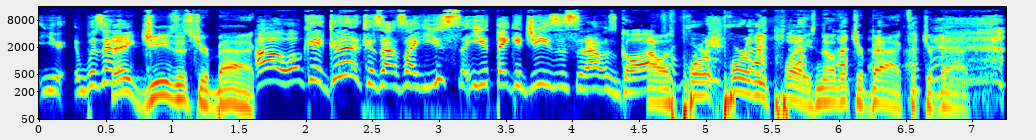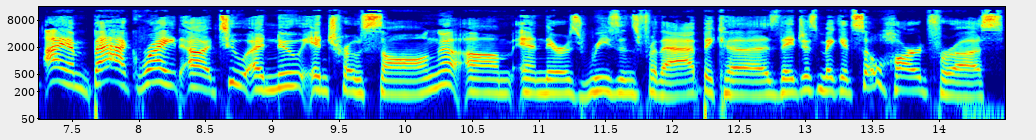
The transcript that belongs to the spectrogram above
You- Was that? Thank Jesus you're back. oh, okay, good. Because I was like, you you think of Jesus that I was gone? I was poor, poorly placed. Know that you're back. That you're back. I am back, right, uh, to a new intro song. Um, and there's reasons for that because they just make it so hard for us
